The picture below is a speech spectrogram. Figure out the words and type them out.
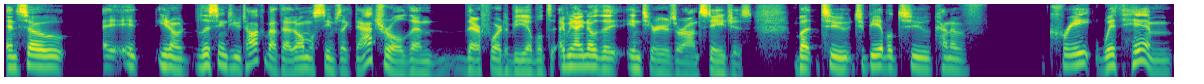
And so it you know listening to you talk about that it almost seems like natural then therefore to be able to i mean i know the interiors are on stages but to to be able to kind of create with him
